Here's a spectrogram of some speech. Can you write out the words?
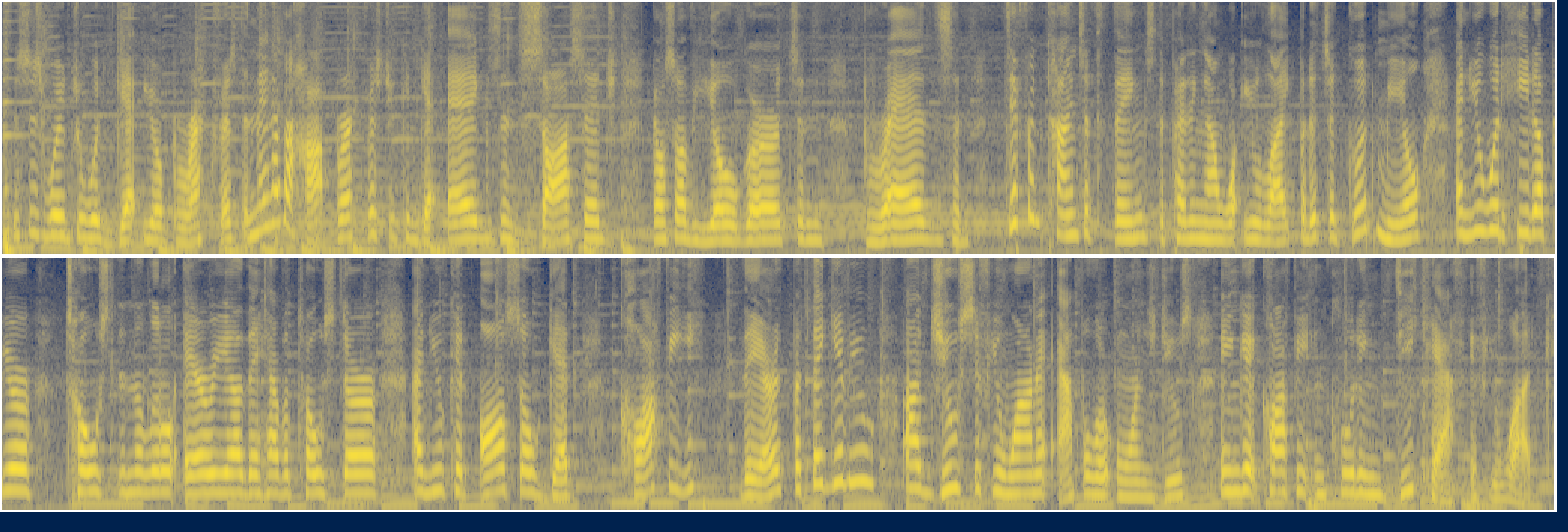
This is where you would get your breakfast. And they have a hot breakfast. You can get eggs and sausage. They also have yogurts and breads and different kinds of things depending on what you like. But it's a good meal. And you would heat up your toast in the little area. They have a toaster. And you can also get coffee there, but they give you uh, juice if you want it, apple or orange juice, and you can get coffee including decaf if you like.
